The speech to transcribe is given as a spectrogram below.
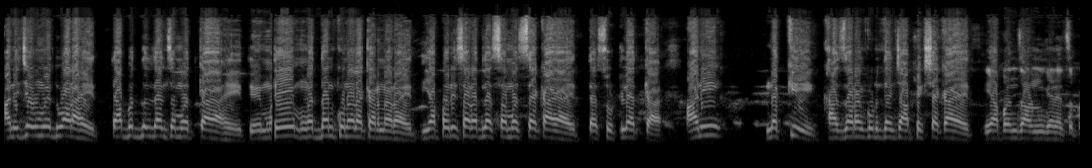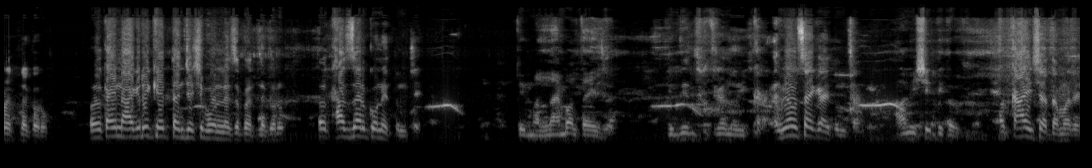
आणि जे उमेदवार आहेत त्याबद्दल त्यांचं मत काय आहे? ते मतदान कुणाला करणार आहेत? या परिसरातल्या समस्या काय आहेत? त्या सुटल्यात का? आणि नक्की खासदारांकडून त्यांच्या अपेक्षा काय आहेत? हे आपण जाणून घेण्याचा प्रयत्न करू. काही नागरिक आहेत त्यांच्याशी बोलण्याचा प्रयत्न करू. खासदार कोण आहेत तुमचे? ते मला नाही बोलता यायचं. व्यवसाय काय तुमचा? आम्ही शेती करतो. काय शेतामध्ये?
